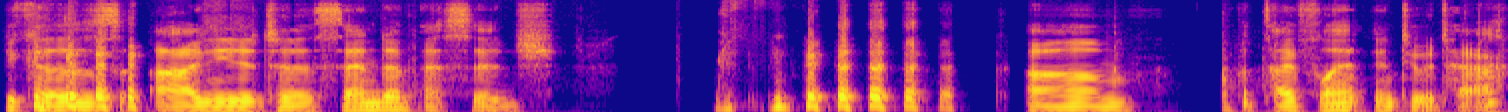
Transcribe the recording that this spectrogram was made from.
because I needed to send a message. Um, I'll put Typhlant into attack.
